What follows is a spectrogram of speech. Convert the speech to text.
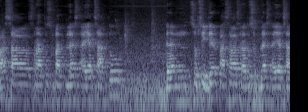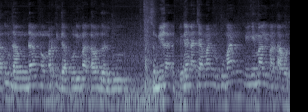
Pasal 114 ayat 1 dan subsidiar pasal 111 ayat 1 Undang-Undang Nomor 35 Tahun 2009 dengan ancaman hukuman minimal 5 tahun.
